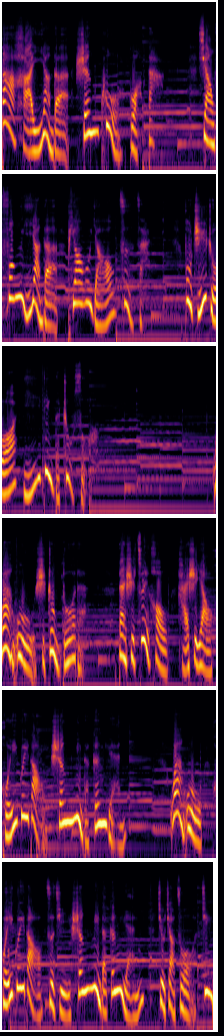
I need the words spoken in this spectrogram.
大海一样的深阔广大，像风一样的飘摇自在，不执着一定的住所。万物是众多的，但是最后还是要回归到生命的根源。万物回归到自己生命的根源，就叫做静。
